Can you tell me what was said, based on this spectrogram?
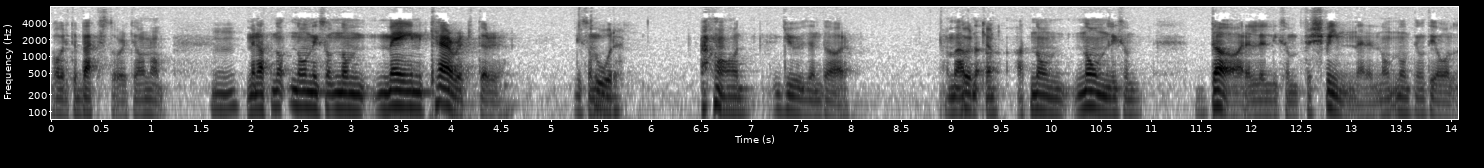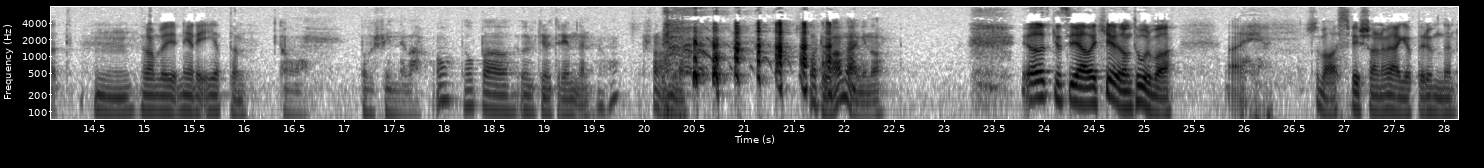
gav lite backstory till honom. Mm. Men att nå- någon liksom, någon main character, liksom, Tor. ja, guden dör. Men att, att någon, någon liksom dör eller liksom försvinner eller nå, någonting åt det hållet. Mm. Ramlar ner i eten. Ja, då försvinner va? Ja, då hoppar Ulken ut i rymden. Jaha, vart fan han då? Vart tog han vägen då? Ja, det skulle se jävla kul om Tor bara, nej. Så bara svischar han iväg upp i rymden.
